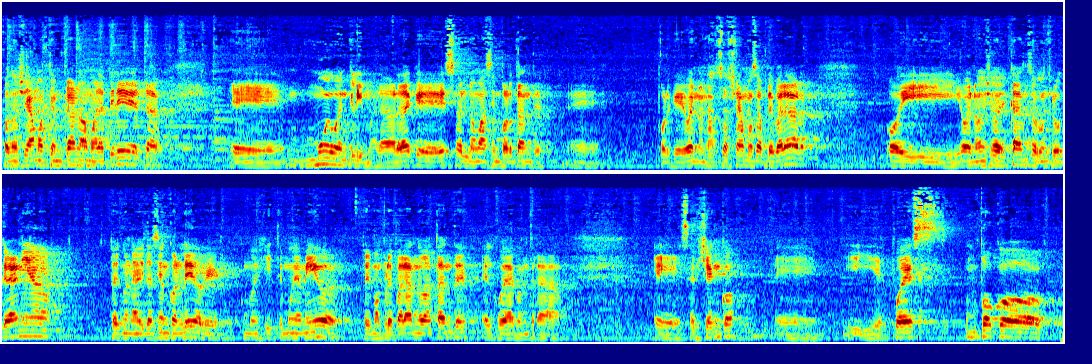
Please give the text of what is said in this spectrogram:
Cuando llegamos temprano vamos a la pileta. Eh, muy buen clima, la verdad que eso es lo más importante. Eh, porque bueno, nos ayudamos a preparar. Hoy, bueno, yo descanso contra Ucrania. Estoy con la habitación con Leo, que como dijiste, muy amigo. Estuvimos preparando bastante. Él juega contra Sevchenko. y después, un poco,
